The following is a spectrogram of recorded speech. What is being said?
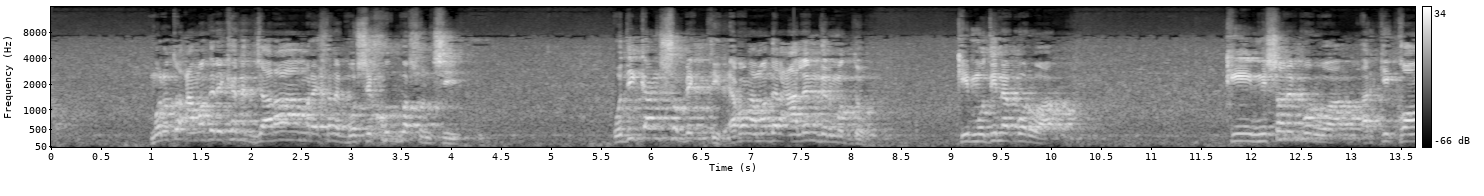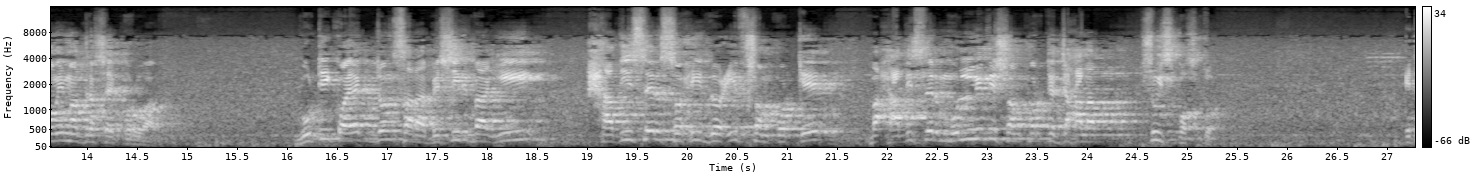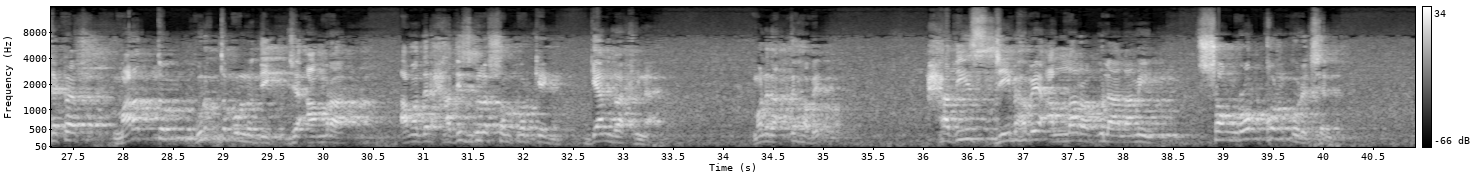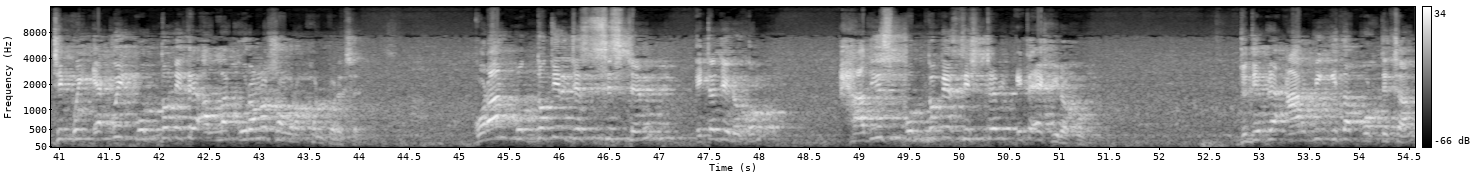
মূলত আমাদের এখানে যারা আমরা এখানে বসে খুদ্া শুনছি, অধিকাংশ ব্যক্তির এবং আমাদের আলেমদের মধ্যে কি মদিনা পড়োয়া, কি মিশরে পড়ুয়া, আর কি কমই মাদ্রাসায় পড়ুয়া গুটি কয়েকজন ছাড়া বেশিরভাগই হাদিসের সহি দইফ সম্পর্কে বা হাদিসের মূলনীতি সম্পর্কে জাহালাত সুস্পষ্ট। এটা একটা মারাত্মক গুরুত্বপূর্ণ দিক যে আমরা আমাদের হাদিসগুলো সম্পর্কে জ্ঞান রাখি না। মনে রাখতে হবে, হাদিস যেভাবে আল্লাহ রবুল আলমিন সংরক্ষণ করেছেন, ঠিক ওই একই পদ্ধতিতে আল্লাহ কোরআনও সংরক্ষণ করেছেন। কোরআন পদ্ধতির যে সিস্টেম, এটা যেরকম হাদিস পদ্ধতির সিস্টেম, এটা একই রকম। যদি আপনি আরবি কিতাব পড়তে চান,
